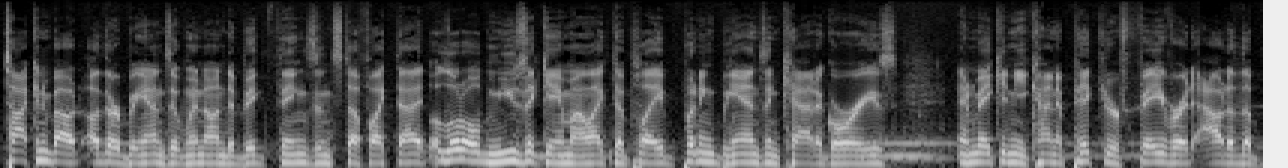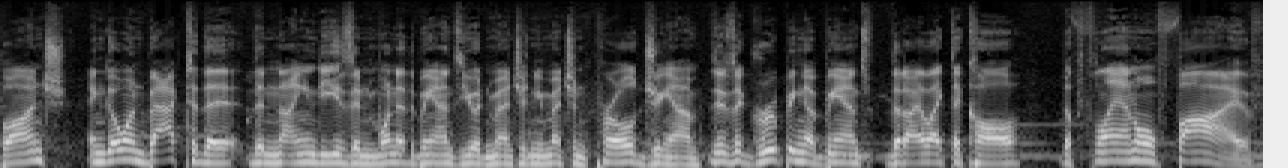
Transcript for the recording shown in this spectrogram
talking about other bands that went on to big things and stuff like that. A little music game I like to play, putting bands in categories and making you kind of pick your favorite out of the bunch. And going back to the, the 90s and one of the bands you had mentioned, you mentioned Pearl Jam. There's a grouping of bands that I like to call the Flannel Five.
